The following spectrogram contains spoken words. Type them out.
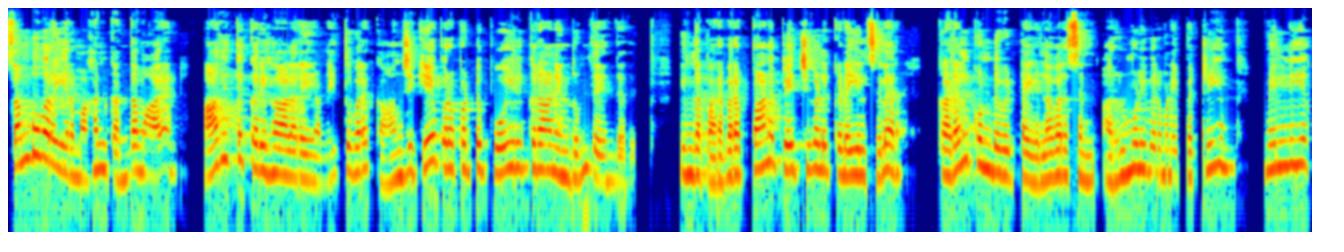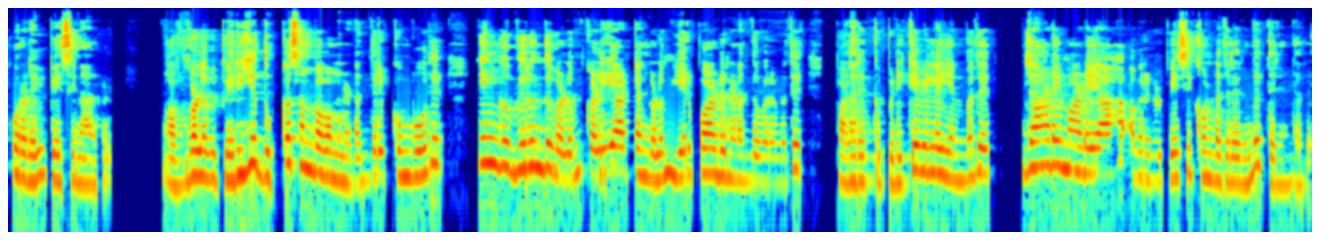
சம்புவரையர் மகன் கந்தமாறன் ஆதித்த கரிகாலரை அழைத்து வர காஞ்சிக்கே புறப்பட்டு போயிருக்கிறான் என்றும் தெரிந்தது. இந்த பரபரப்பான பேச்சுகளுக்கிடையில் சிலர் கடல் கொண்டு விட்ட இளவரசன் அருள்மொழிவர்மனை பற்றியும் மெல்லிய குரலில் பேசினார்கள். அவ்வளவு பெரிய துக்க சம்பவம் நடந்திருக்கும் போது இங்கு விருந்துகளும் களியாட்டங்களும் ஏற்பாடு நடந்து வருவது பலருக்கு பிடிக்கவில்லை என்பது ஜாடை மாடையாக அவர்கள் பேசிக்கொண்டதிலிருந்து தெரிந்தது.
